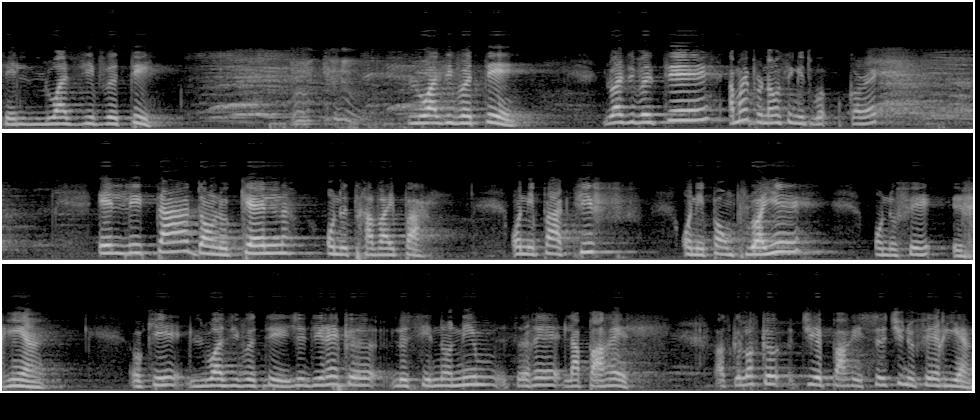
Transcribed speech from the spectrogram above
c'est l'oisiveté. L'oisiveté. L'oisiveté, am I pronouncing it correct? Est l'état dans lequel on ne travaille pas. On n'est pas actif, on n'est pas employé, on ne fait rien. Ok, l'oisiveté. Je dirais que le synonyme serait la paresse. Parce que lorsque tu es paresseux, tu ne fais rien.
